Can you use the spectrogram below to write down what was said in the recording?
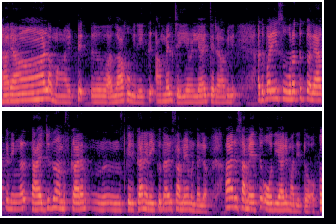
ധാരാളമായിട്ട് അള്ളാഹുവിലേക്ക് അമൽ ചെയ്യുക. വെള്ളിയാഴ്ച രാവിലെ. അതുപോലെ ഈ സൂറത്ത് ത്വലാക്ക് നിങ്ങൾ തഹജ്ജുദ് നമസ്കാരം നിസ്കരിക്കാൻ എണീക്കുന്ന ഒരു സമയമുണ്ടല്ലോ. ആ ഒരു സമയത്ത് ഓതിയാലും മതി കേട്ടോ ഒക്കെ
